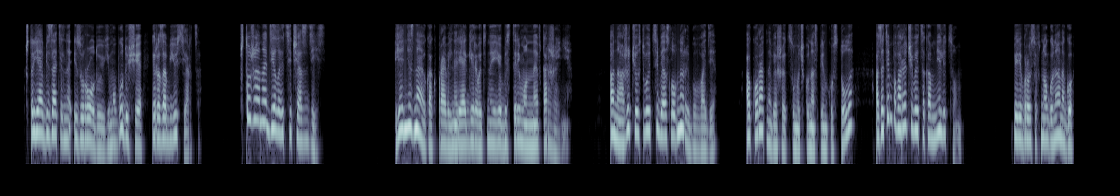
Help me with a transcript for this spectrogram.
что я обязательно изуродую ему будущее и разобью сердце. Что же она делает сейчас здесь? Я не знаю, как правильно реагировать на ее бесцеремонное вторжение. Она же чувствует себя словно рыбу в воде. Аккуратно вешает сумочку на спинку стула, а затем поворачивается ко мне лицом. Перебросив ногу на ногу,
